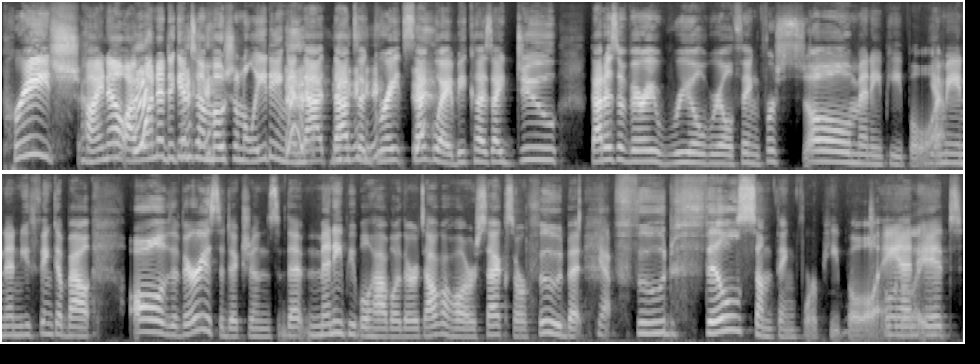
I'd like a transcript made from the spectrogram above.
Preach. I know. I wanted to get to emotional eating and that that's a great segue because I do that is a very real real thing for so many people. I mean, and you think about all of the various addictions that many people have whether it's alcohol or sex or food, but Yep. food fills something for people and Totally. it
